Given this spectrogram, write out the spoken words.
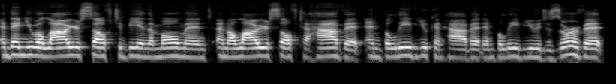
and then you allow yourself to be in the moment and allow yourself to have it and believe you can have it and believe you deserve it,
